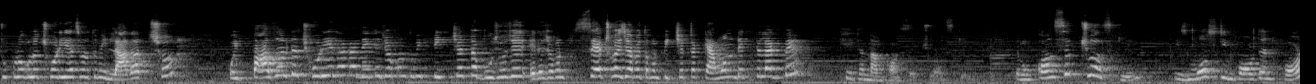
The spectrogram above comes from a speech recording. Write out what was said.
টুকরোগুলো ছড়িয়ে আছে তুমি লাগাচ্ছ। ওই পাজলটা ছড়িয়ে থাকা দেখে যখন তুমি পিকচারটা বুঝো যে এটা যখন সেট হয়ে যাবে তখন পিকচারটা কেমন দেখতে লাগবে, সেটার নাম কনসেপচুয়াল স্কিল এবং conceptual skill is most important for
